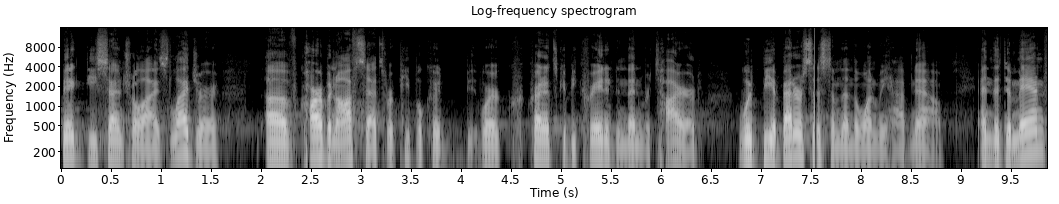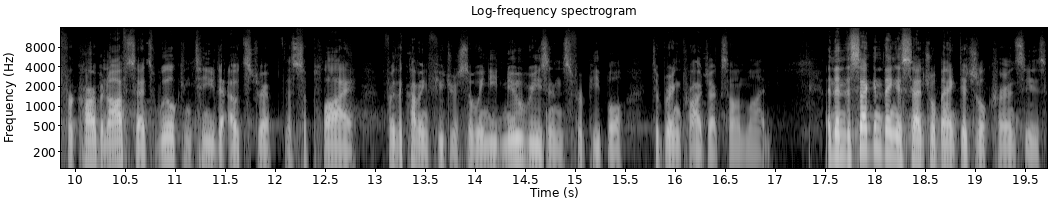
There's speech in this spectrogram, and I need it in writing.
big decentralized ledger of carbon offsets where people could, where credits could be created and then retired would be a better system than the one we have now. And the demand for carbon offsets will continue to outstrip the supply for the coming future. So we need new reasons for people to bring projects online. And then the second thing is central bank digital currencies.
